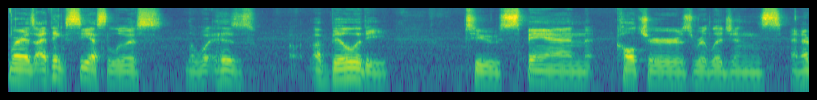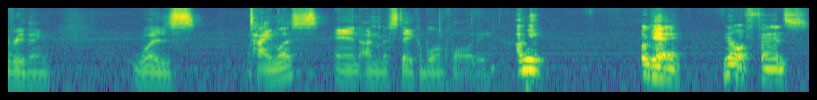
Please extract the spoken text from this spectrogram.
Whereas I think C.S. Lewis, the, wa- his ability to span cultures, religions, and everything was timeless and unmistakable in quality. I mean, okay, no offense.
